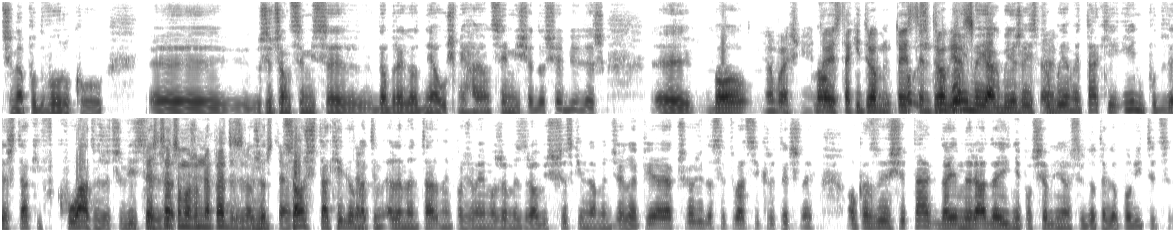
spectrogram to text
czy na podwórku życzącymi sobie dobrego dnia, uśmiechającymi się do siebie, wiesz, y, bo No właśnie, no, to jest taki drobny, to jest ten drobiazg, spróbujmy jakby, jeżeli Tak. spróbujemy taki input, wiesz, taki wkład w rzeczywistość, to jest to, że- co możemy naprawdę że zrobić. tak. coś takiego Tak. na tym elementarnym poziomie możemy zrobić, wszystkim nam będzie lepiej, a jak przychodzi do sytuacji krytycznych, okazuje się tak, dajemy radę i niepotrzebni nam się do tego politycy.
